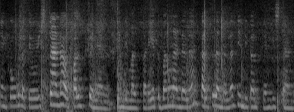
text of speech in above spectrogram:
ಎಂಕ ಊಲತ್ತೆ ಇಷ್ಟ ಅಂಡ ಅವು ಕಲ್ಪೇನೆ ನಾನು ತಿಂಡಿ ಮಲ್ಪರೆ ಏತು ಬಂಗಂಡಲ್ಲ ಕಲ್ತದಂಡಲ್ಲ ತಿಂಡಿ ಕಲ್ಪೇನೆ ಇಷ್ಟ ಅಂಡ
